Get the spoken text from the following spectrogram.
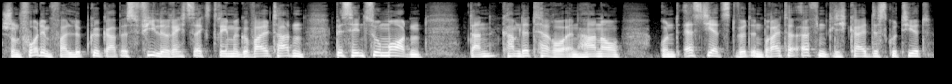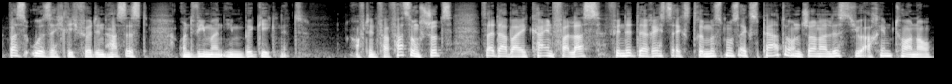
Schon vor dem Fall Lübcke gab es viele rechtsextreme Gewalttaten bis hin zu Morden. Dann kam der Terror in Hanau. Und erst jetzt wird in breiter Öffentlichkeit diskutiert, was ursächlich für den Hass ist und wie man ihm begegnet. Auf den Verfassungsschutz sei dabei kein Verlass, findet der Rechtsextremismus-Experte und Journalist Joachim Tornau.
